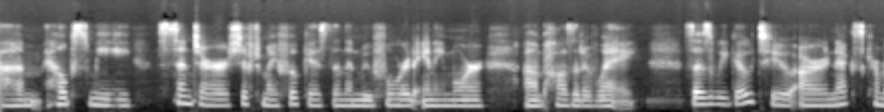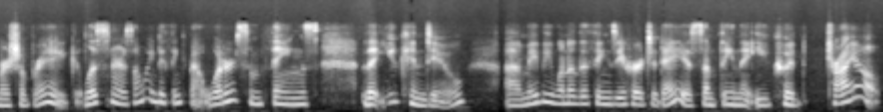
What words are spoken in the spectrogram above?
um, helps me center, shift my focus, and then move forward in a more um, positive way. So, as we go to our next commercial break, listeners, I want you to think about what are some things that you can do. Uh, maybe one of the things you heard today is something that you could try out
